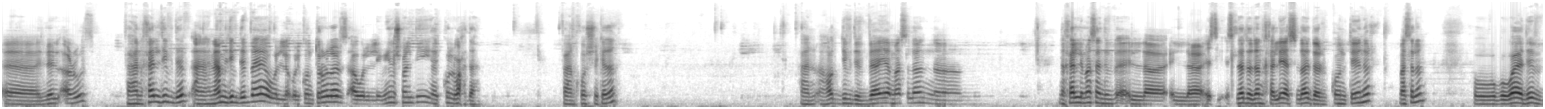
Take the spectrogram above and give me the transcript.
آه لل arrows فهنخلي دي في div هنعمل دي في ديفاية وال... وال controllers أو اليمين والشمال دي هتكون لوحدها. فهنخش كده. هنحط دي في ديفاية مثلا آه، نخلي مثلا ال slider ده نخليها slider container مثلا وجواه div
